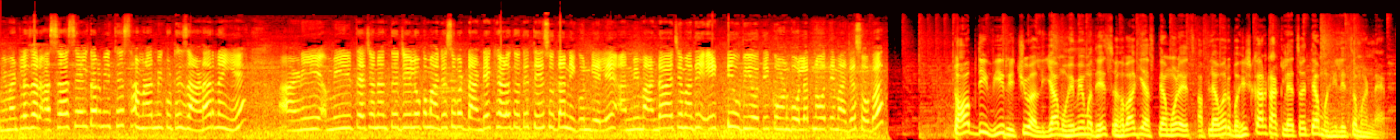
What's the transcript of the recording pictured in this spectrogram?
मी म्हटलं जर असं असेल तर मी इथेच थांबणार मी कुठे जाणार नाही आहे आणि मी त्याच्यानंतर जे लोक माझ्यासोबत दांडिया खेळत होते ते सुद्धा निघून गेले. आणि मी मांडवाच्या मध्ये एकटी उभी होती कोण बोलत नव्हते माझ्यासोबत. टॉप दी व्ही रिच्युअल या मोहिमेमध्ये सहभागी असल्यामुळेच आपल्यावर बहिष्कार टाकल्याचं त्या महिलेचं म्हणणं आहे.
